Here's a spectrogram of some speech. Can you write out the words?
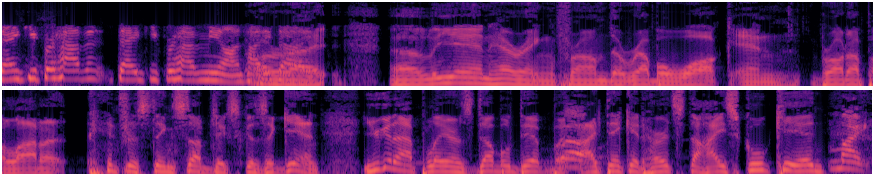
Thank you for having thank you for having me on. How All right, uh, Leanne Herring from the Rebel Walk and brought up a lot of interesting subjects because again, you can have players double dip, but well, I think it hurts the high school kid, Mike,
